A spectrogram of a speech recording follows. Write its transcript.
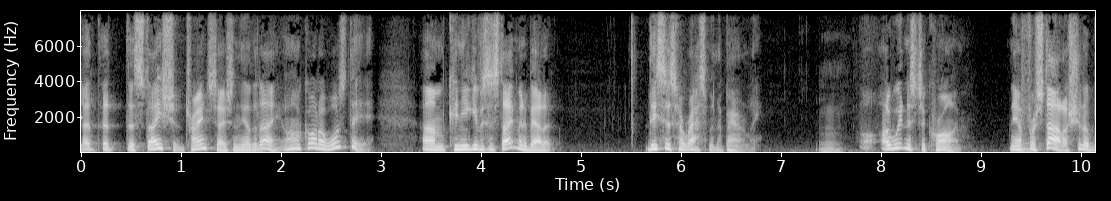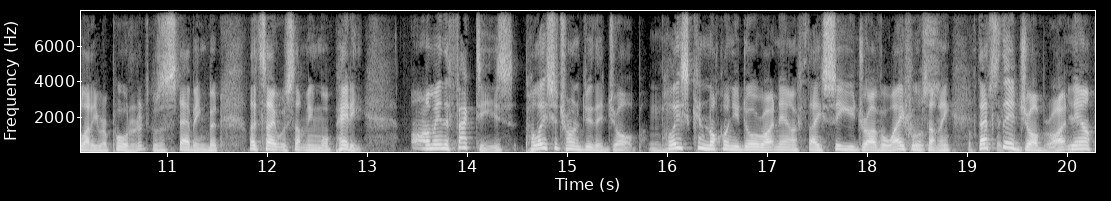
At, at the station, train station, the other Mm-hmm. day. Oh God, I was there. Um, can you give us a statement about it? This is harassment, apparently. Mm. I witnessed a crime. Now, for a start, I should have bloody reported it because of stabbing, but let's say it was something more petty. I mean, the fact is, police are trying to do their job. Police can knock on your door right now if they see you drive away from something. That's their job, right? Now,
